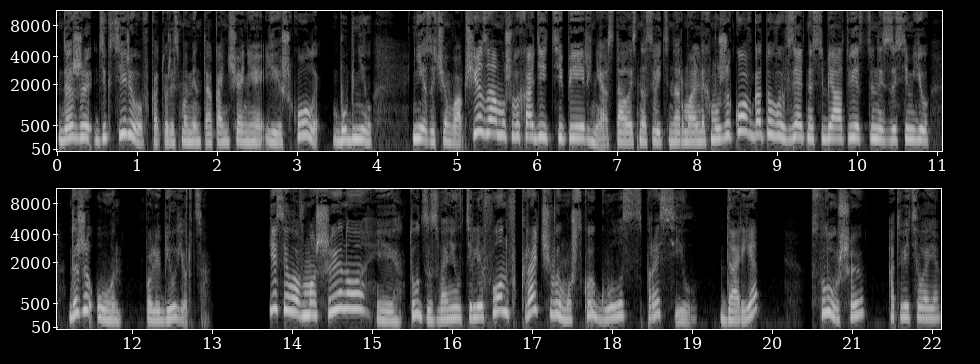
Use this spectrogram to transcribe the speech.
даже Дегтярев, который с момента окончания ей школы бубнил «Незачем вообще замуж выходить теперь, не осталось на свете нормальных мужиков, готовых взять на себя ответственность за семью», даже он полюбил Юрца. Я села в машину, и тут зазвонил телефон, вкрадчивый мужской голос спросил «Дарья?» «Слушаю», — ответила я.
